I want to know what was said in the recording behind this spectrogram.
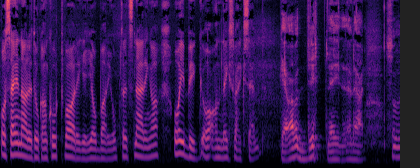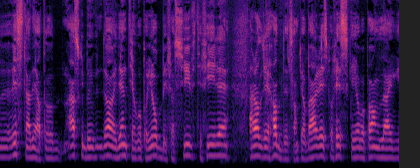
og seinere tok han kortvarige jobber i oppdrettsnæringa og i bygg- og anleggsvirksomhet. Jeg var drittlei det der. Så visste jeg det at jeg skulle da i den tida gå på jobb fra syv til fire. Jeg har aldri hatt et sånt jobb. Jeg har reist på fiske, jobba på anlegg.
